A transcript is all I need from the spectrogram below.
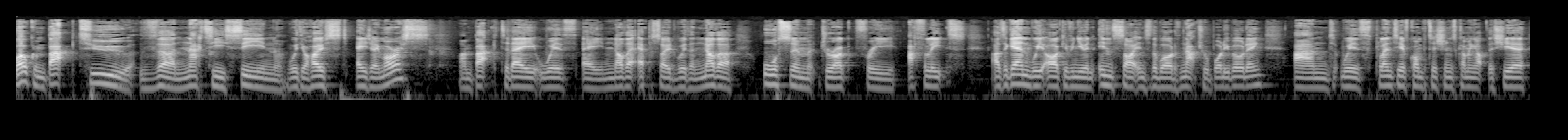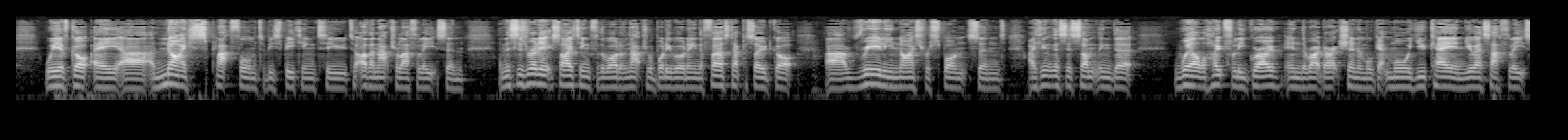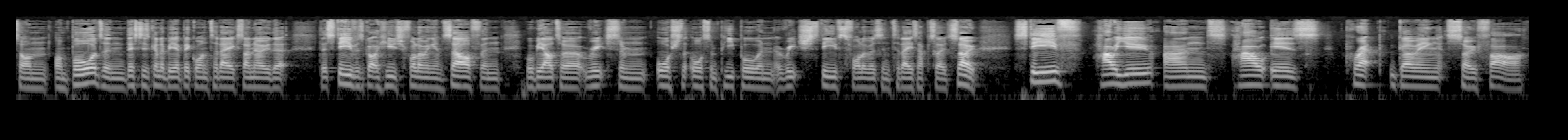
Welcome back to the Natty Scene with your host AJ Morris. I'm back today with another episode with another awesome drug-free athlete. As again, we are giving you an insight into the world of natural bodybuilding, and with plenty of competitions coming up this year, we have got a uh, a nice platform to be speaking to to other natural athletes and and this is really exciting for the world of natural bodybuilding. The first episode got a really nice response, and I think this is something that will hopefully grow in the right direction, and we'll get more UK and US athletes on on board. And this is going to be a big one today because I know that that Steve has got a huge following himself, and we'll be able to reach some awesome, awesome people and reach Steve's followers in today's episode. So, Steve, how are you, and how is prep going so far?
